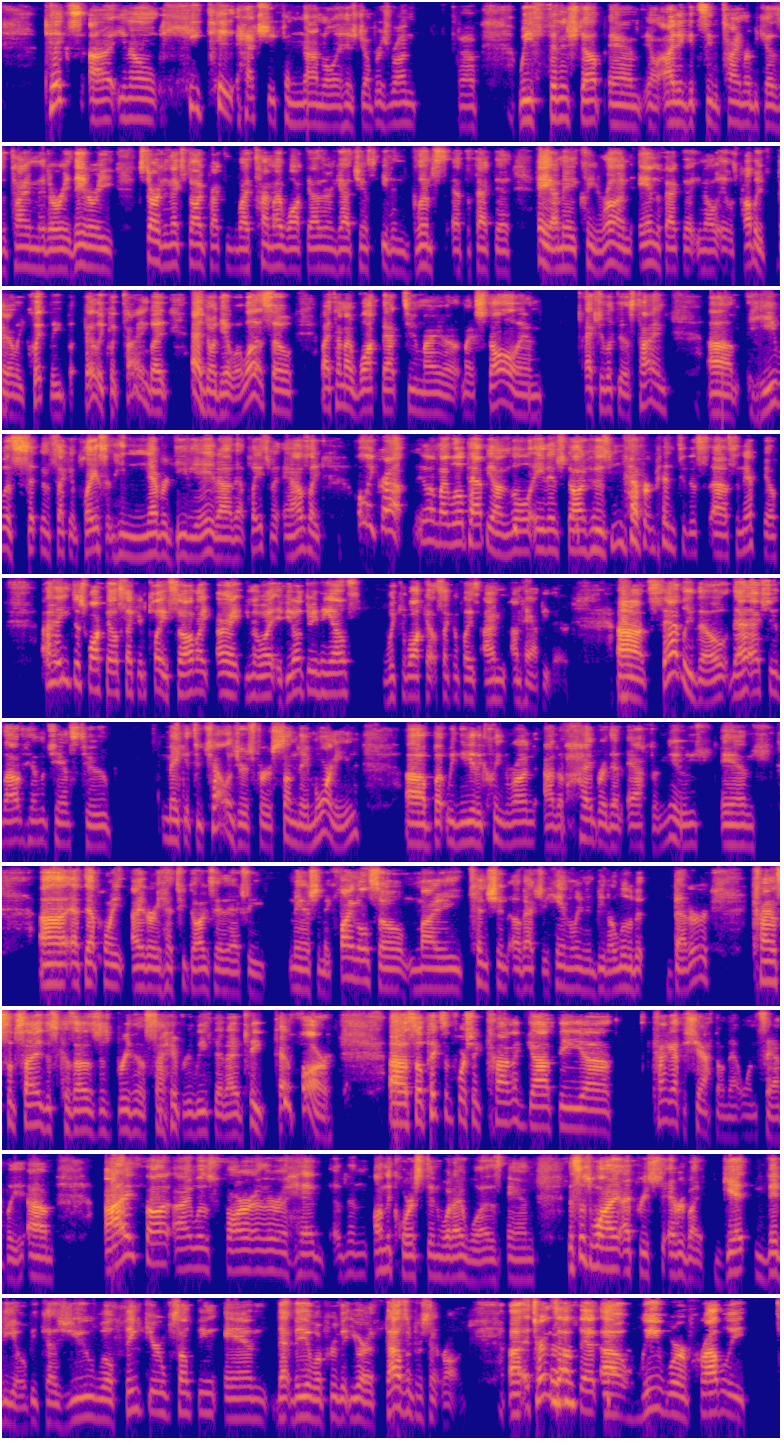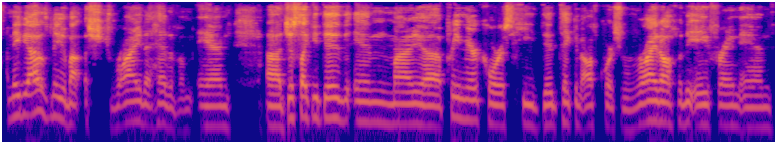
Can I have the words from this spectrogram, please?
Pix, uh, you know, he did actually phenomenal in his jumpers run uh, we finished up, and you know I didn't get to see the timer because the time had already they had already started the next dog practice by the time I walked out there and got a chance to even glimpse at the fact that hey I made a clean run and the fact that you know it was probably fairly quickly but fairly quick time, but I had no idea what it was. So by the time I walked back to my uh, my stall and actually looked at his time. Um, he was sitting in second place and he never deviated out of that placement. And I was like, holy crap, you know, my little Papillon, little eight inch dog who's never been to this uh, scenario, uh, he just walked out second place. So I'm like, all right, you know what? If you don't do anything else, we can walk out second place. I'm I'm happy there. Uh, sadly, though, that actually allowed him a chance to make it to challengers for Sunday morning. Uh, but we needed a clean run out of hybrid that afternoon, and uh, at that point, I had already had two dogs that had actually managed to make finals. So my tension of actually handling and being a little bit better kind of subsided just because I was just breathing a sigh of relief that I had made that far. Uh, so Pix unfortunately kind of got the uh, kind of got the shaft on that one, sadly. Um, I thought I was farther ahead than on the course than what I was, and this is why I preach to everybody: get video because you will think you're something, and that video will prove that you are a thousand percent wrong. Uh, it turns mm-hmm. out that uh, we were probably maybe I was maybe about a stride ahead of him. And uh, just like he did in my uh, premier course, he did take an off course right off of the A frame, and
